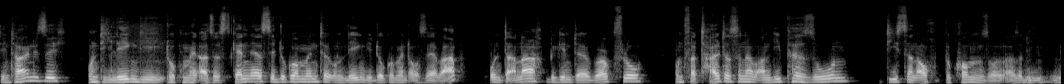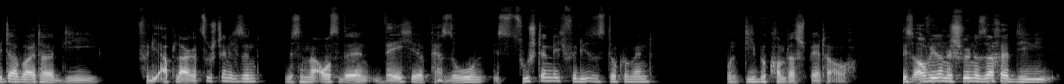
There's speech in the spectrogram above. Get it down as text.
den teilen die sich und die legen die Dokumente, also scannen erst die Dokumente und legen die Dokumente auch selber ab. Und danach beginnt der Workflow und verteilt das dann an die Person, die es dann auch bekommen soll. Also die mhm. Mitarbeiter, die für die Ablage zuständig sind, müssen wir auswählen, welche Person ist zuständig für dieses Dokument und die bekommt das später auch. Ist auch wieder eine schöne Sache, die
